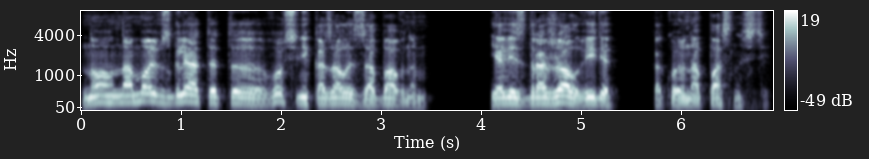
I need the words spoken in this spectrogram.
Но, на мой взгляд, это вовсе не казалось забавным. Я весь дрожал, видя, какой он опасности.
